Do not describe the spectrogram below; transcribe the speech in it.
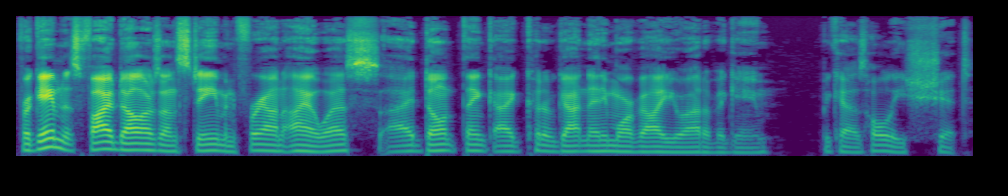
for a game that's five dollars on Steam and free on iOS, I don't think I could have gotten any more value out of a game because holy shit.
